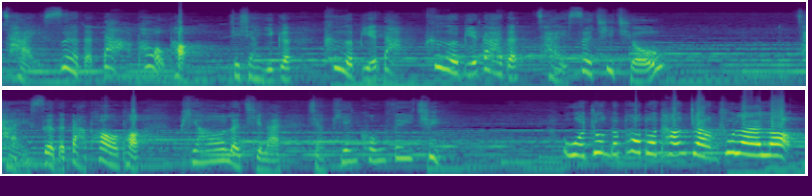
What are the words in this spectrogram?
彩色的大泡泡，就像一个特别大、特别大的彩色气球。彩色的大泡泡飘了起来，向天空飞去。我种的泡泡糖长出来了。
